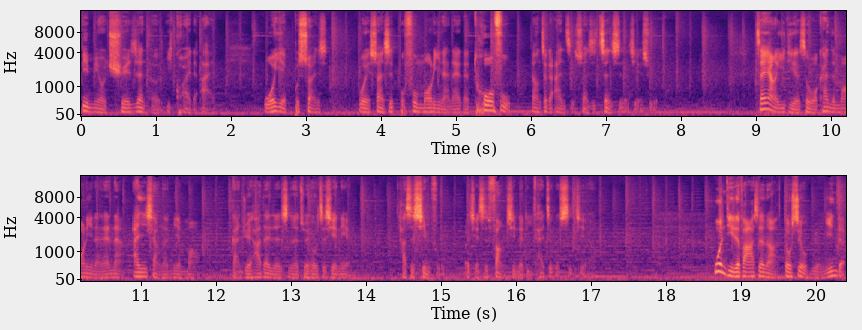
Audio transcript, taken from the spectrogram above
并没有缺任何一块的爱，我也不算是，我也算是不负 Molly 奶奶的托付，让这个案子算是正式的结束了。瞻仰遗体的时候，我看着 Molly 奶奶那安详的面貌，感觉她在人生的最后这些年，她是幸福而且是放心的离开这个世界啊。问题的发生啊，都是有原因的，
